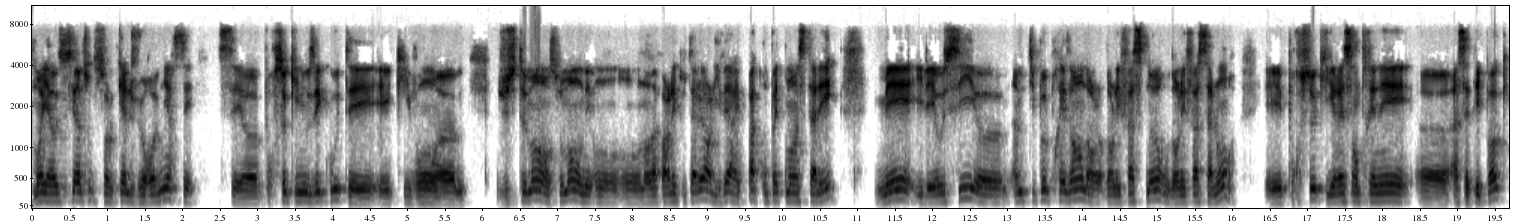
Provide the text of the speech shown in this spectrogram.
Moi, il y a aussi un truc sur lequel je veux revenir, c'est c'est euh, pour ceux qui nous écoutent et, qui vont euh, justement en ce moment, on, en a parlé tout à l'heure, l'hiver est pas complètement installé, mais il est aussi euh, un petit peu présent dans, les faces nord ou dans les faces à l'ombre. Et pour ceux qui iraient s'entraîner à cette époque,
